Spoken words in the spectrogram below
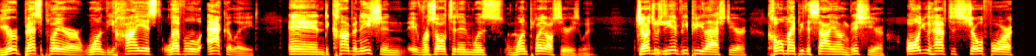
your best player won the highest level accolade, and the combination it resulted in was one playoff series win. Judge was the mm-hmm. MVP last year. Cole might be the Cy Young this year. All you have to show for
